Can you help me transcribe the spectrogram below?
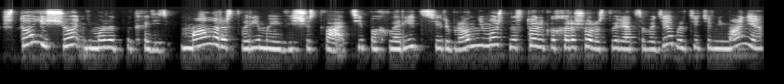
Что еще не может подходить? Малорастворимые вещества, типа хлорид серебра. Он не может настолько хорошо растворяться в воде. Обратите внимание,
